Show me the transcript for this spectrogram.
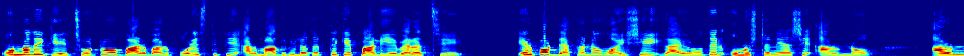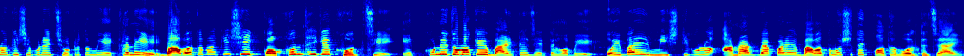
অন্যদিকে ছোট বারবার পরিস্থিতি আর মাধবীলতার থেকে পালিয়ে বেড়াচ্ছে। এরপর দেখানো হয় সেই গায়ে অনুষ্ঠানে আসে আরণ্যক। আরণ্যক এসে বলে, ছোট, তুমি এখানে? বাবা তোমাকে সেই কখন থেকে খুঁজছে? এক্ষুনি তোমাকে বাড়িতে যেতে হবে। ওই বাড়ির মিষ্টিগুলো আনার ব্যাপারে বাবা তোমার সাথে কথা বলতে চায়।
